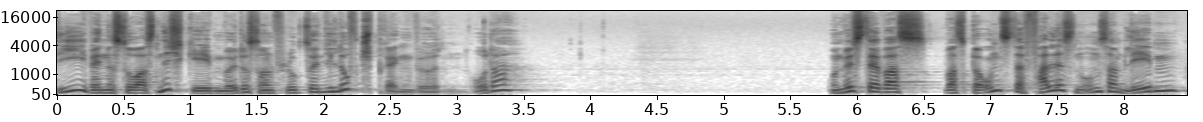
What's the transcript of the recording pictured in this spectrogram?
die, wenn es sowas nicht geben würde, so ein Flugzeug in die Luft sprengen würden, oder? Und wisst ihr, was, was bei uns der Fall ist in unserem Leben?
